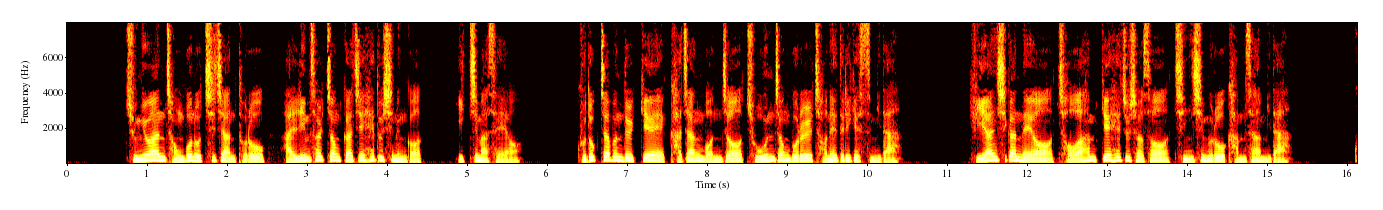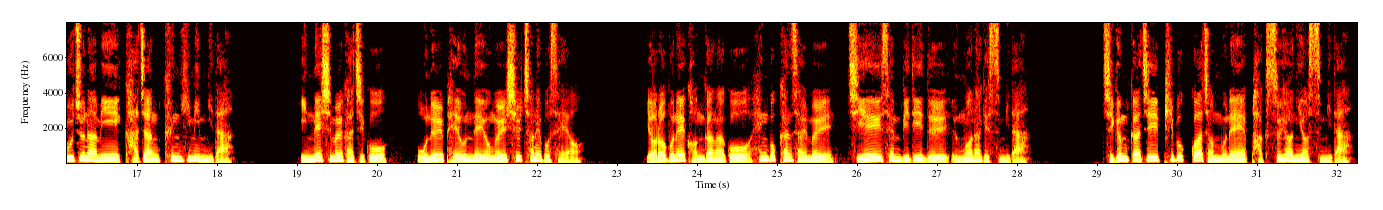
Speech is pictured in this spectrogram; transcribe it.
중요한 정보 놓치지 않도록 알림 설정까지 해두시는 것 잊지 마세요. 구독자분들께 가장 먼저 좋은 정보를 전해드리겠습니다. 귀한 시간 내어 저와 함께 해주셔서 진심으로 감사합니다. 꾸준함이 가장 큰 힘입니다. 인내심을 가지고 오늘 배운 내용을 실천해보세요. 여러분의 건강하고 행복한 삶을 지혜의 샘비디 늘 응원하겠습니다. 지금까지 피부과 전문의 박수현이었습니다.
